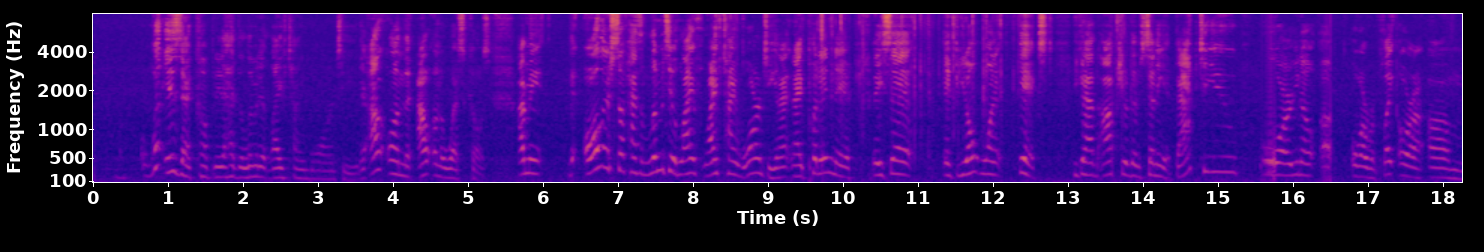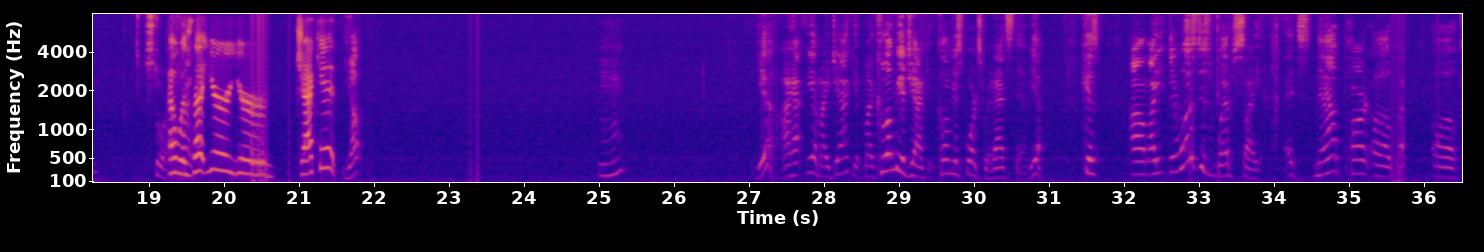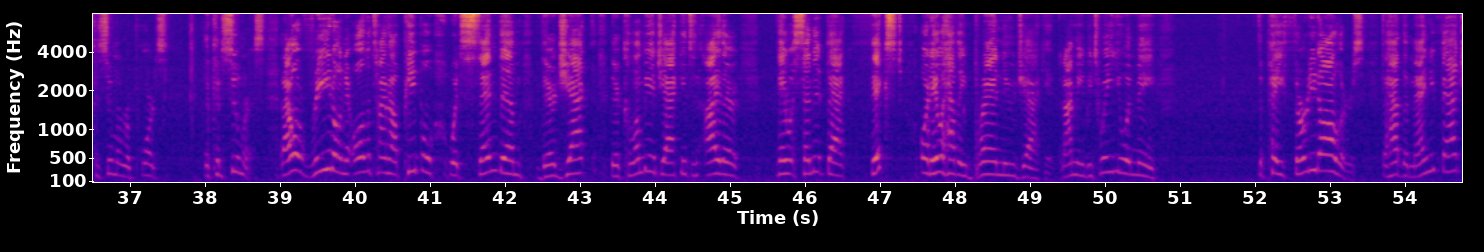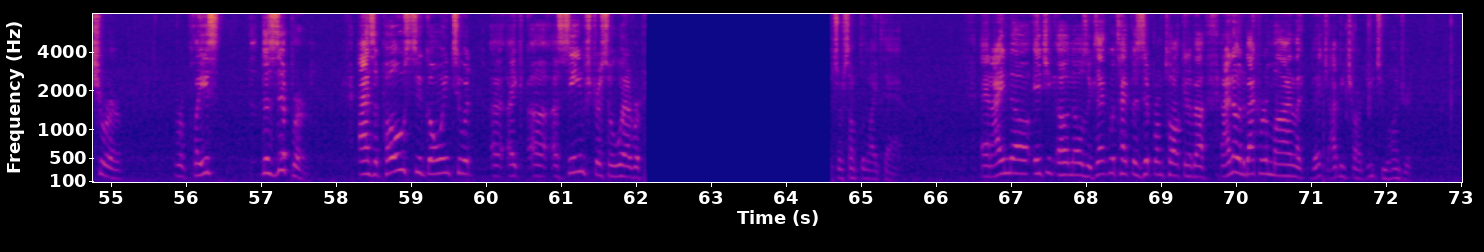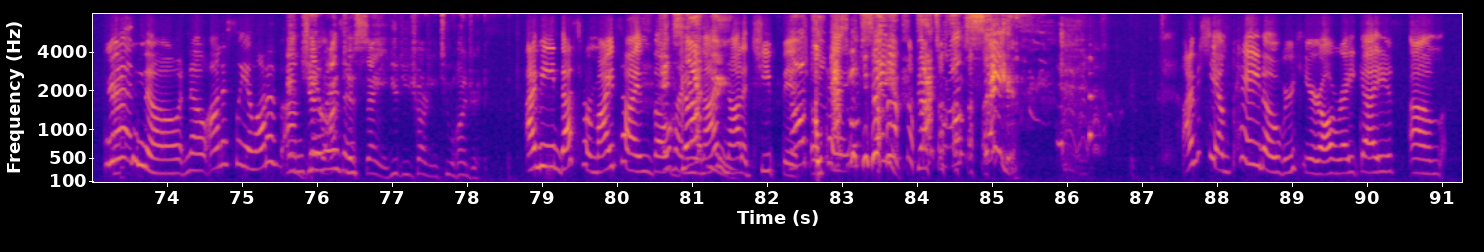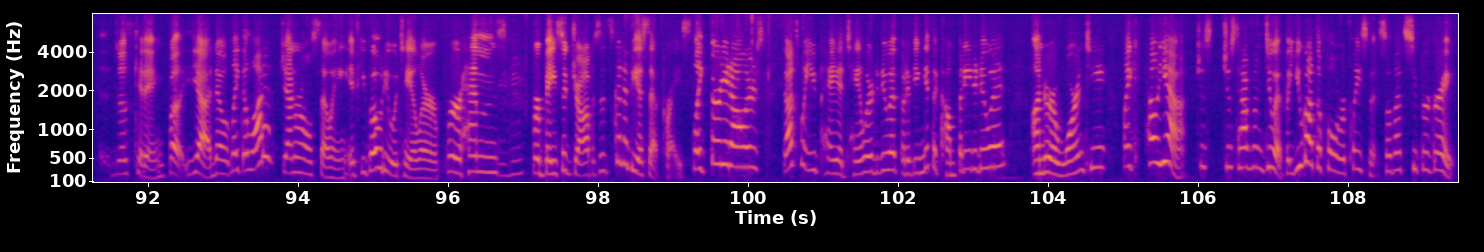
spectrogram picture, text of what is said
what is that company that had the limited lifetime warranty? They're out on the out on the West Coast. I mean, th- all their stuff has a limited life lifetime warranty, and I, and I put in there. They said if you don't want it fixed, you can have the option of them sending it back to you, or you know, uh, or replace or uh, um, store. Oh, was that your your jacket? Yep. Mm-hmm. Yeah, I have. Yeah, my jacket, my Columbia jacket, Columbia Sportswear. That's them. Yeah, because um, I there was this website. It's now part of uh, Consumer Reports, the Consumerist, and I would read on there all the time how people would send them their jack, their Columbia jackets, and either they would send it back fixed or they would have a brand new jacket. And I mean, between you and me, to pay thirty dollars to have the manufacturer replace the zipper, as opposed to going to a, a like a, a seamstress or whatever, or something like that. And I know Itchy O knows exactly what type of zipper I'm talking about, and I know in the back of her mind, like, bitch, I'd be charging you two hundred. no, no. Honestly, a lot of um In general, I'm tailors and just saying, you you charging two hundred. I mean, that's for my time though, honey, and I'm not a cheap bitch. No, okay, That's what I'm saying. That's what I'm saying. I'm champagne over here, all right, guys. Um, just kidding. But yeah, no, like a lot of general sewing. If you go to a tailor for hems, Mhm. for basic jobs, it's going to be a set price, like thirty dollars. That's what you'd pay a tailor to do it. But if you can get the company to do it under a warranty, like hell yeah, just just have them do it. But you got the full replacement, so that's super great.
